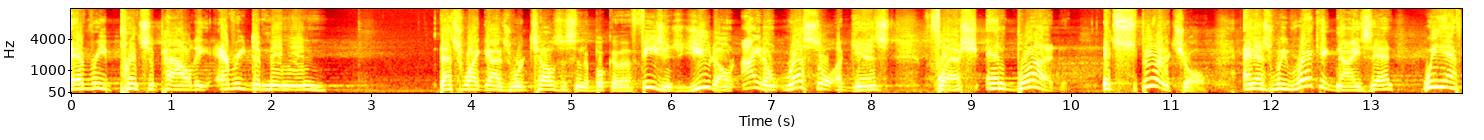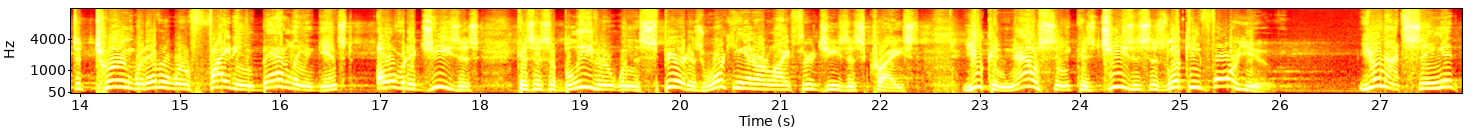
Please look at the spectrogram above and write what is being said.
every principality, every dominion. That's why God's word tells us in the book of Ephesians you don't, I don't wrestle against flesh and blood. It's spiritual. And as we recognize that, we have to turn whatever we're fighting battling against over to Jesus. Because as a believer, when the Spirit is working in our life through Jesus Christ, you can now see because Jesus is looking for you. You're not seeing it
